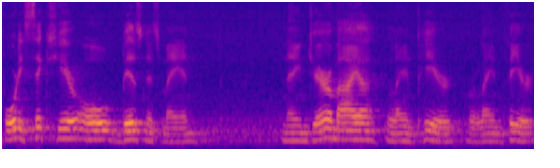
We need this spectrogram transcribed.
46 year old businessman named Jeremiah Lanphier, or Lanphier,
